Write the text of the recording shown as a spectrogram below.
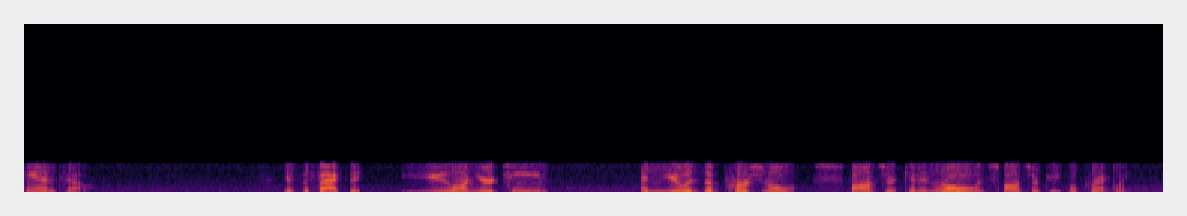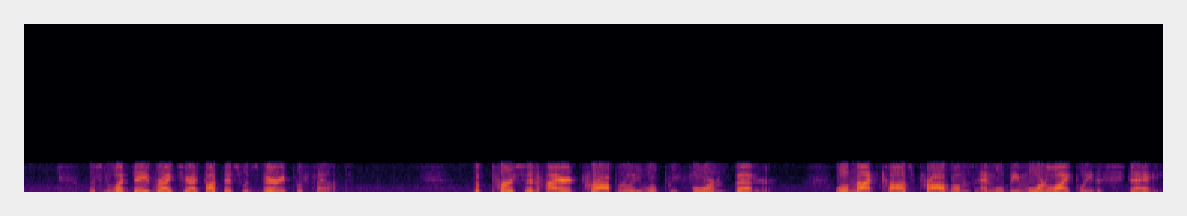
can tell, is the fact that you on your team and you as the personal sponsor can enroll and sponsor people correctly. Listen to what Dave writes here. I thought this was very profound. The person hired properly will perform better, will not cause problems, and will be more likely to stay.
